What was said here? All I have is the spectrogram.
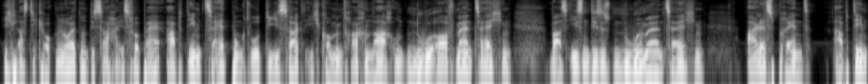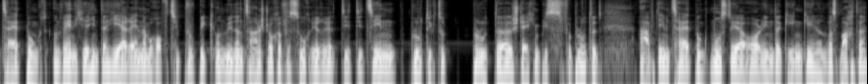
ich lasse die Glocken läuten und die Sache ist vorbei. Ab dem Zeitpunkt, wo die sagt, ich komme im Drachen nach und nur auf mein Zeichen, was ist denn dieses nur mein Zeichen? Alles brennt. Ab dem Zeitpunkt. Und wenn ich ihr hinterher renne am Ropfzipfelpick und mit einem Zahnstocher versuche, ihre, die, die Zähne blutig zu Blut, äh, stechen, bis verblutet. Ab dem Zeitpunkt musste er all in dagegen gehen. Und was macht er?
